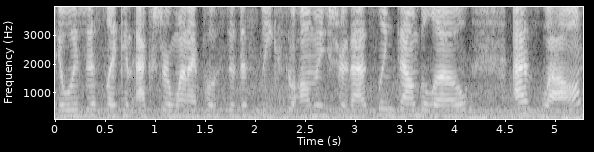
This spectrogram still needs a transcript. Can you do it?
It was just like an extra one I posted this week, so I'll make sure that's linked down below as well.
